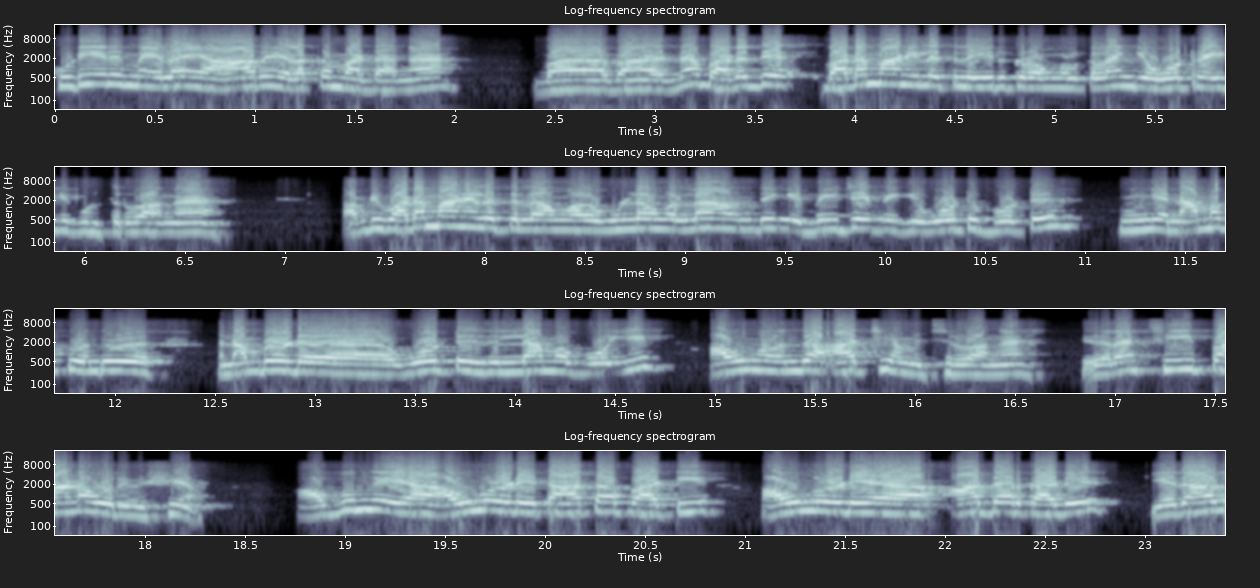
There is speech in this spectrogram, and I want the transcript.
குடியுரிமை எல்லாம் யாரும் இழக்க மாட்டாங்க. வ- வ- என்ன வடதே வட மாநிலத்துல இருக்கிறவங்களுக்கு எல்லாம் இங்க ஓட்டர் ஐடி கொடுத்துருவாங்க. அப்படி வட மாநிலத்துல அவங்க உள்ளவங்க எல்லாம் வந்து இங்க பிஜேபிக்கு ஓட்டு போட்டு இங்க நமக்கு வந்து நம்மளோட ஓட்டு இது இல்லாம போய் அவங்க வந்து ஆட்சி அமைச்சிருவாங்க. இதெல்லாம் சீப்பான ஒரு விஷயம். அவங்க அவங்களுடைய தாத்தா பாட்டி அவங்களுடைய ஆதார் கார்டு ஏதாவது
